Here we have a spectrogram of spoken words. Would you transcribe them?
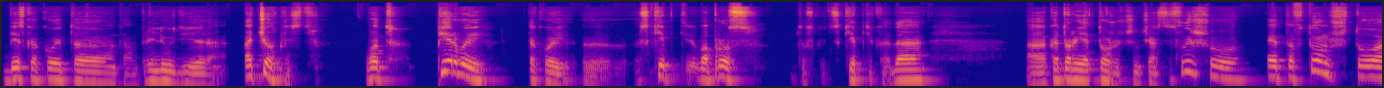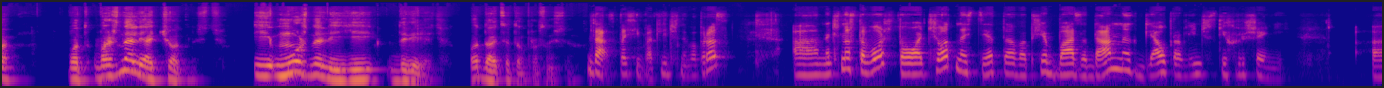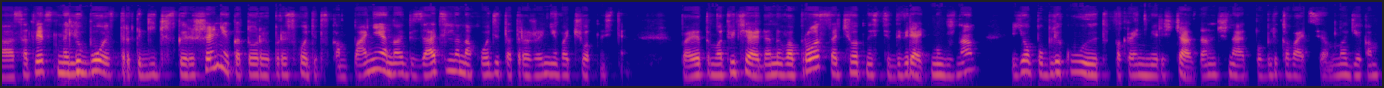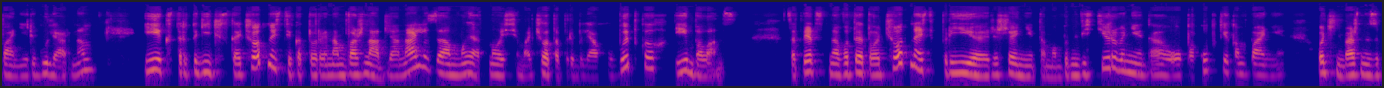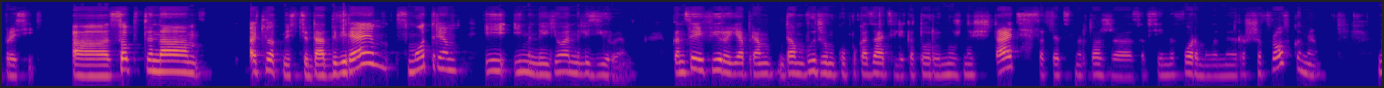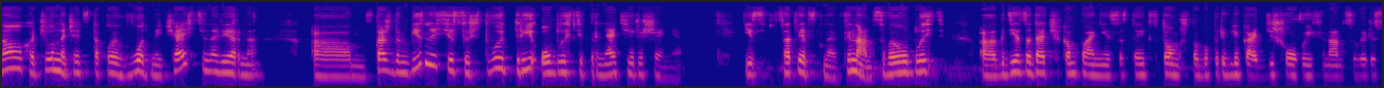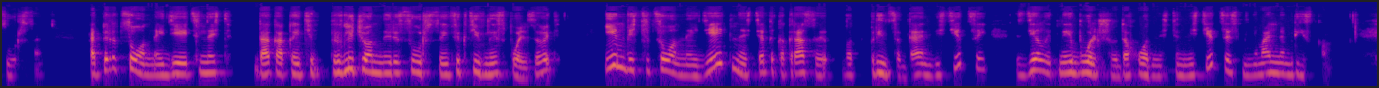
без какой-то там прелюдии. Отчетность. Вот первый такой э, скепти- вопрос, так сказать, скептика, да, э, который я тоже очень часто слышу, это в том, что вот важна ли отчетность и можно ли ей доверять? Вот давайте этот вопрос начнем. Да, спасибо, отличный вопрос. А, начну с того, что отчетность– это вообще база данных для управленческих решений. А, соответственно, любое стратегическое решение, которое происходит в компании, оно обязательно находит отражение в отчетности. Поэтому, отвечая на вопрос, отчетности доверять нужно. Ее публикуют, по крайней мере сейчас, да, начинают публиковать многие компании регулярно. И к стратегической отчетности, которая нам важна для анализа, мы относим отчет о прибылях, убытках и баланс. Соответственно, вот эту отчетность при решении там, об инвестировании, да, о покупке компании очень важно запросить. А, собственно, отчетности да, доверяем, смотрим и именно ее анализируем. В конце эфира я прям дам выжимку показателей, которые нужно считать, соответственно, тоже со всеми формулами и расшифровками. Но хочу начать с такой вводной части, наверное. В каждом бизнесе существует три области принятия решения. И, соответственно, финансовая область, а, где задача компании состоит в том, чтобы привлекать дешевые финансовые ресурсы. Операционная деятельность, да, как эти привлеченные ресурсы эффективно использовать. И инвестиционная деятельность– это как раз и вот принцип да, инвестиций, сделать наибольшую доходность инвестиций с минимальным риском.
